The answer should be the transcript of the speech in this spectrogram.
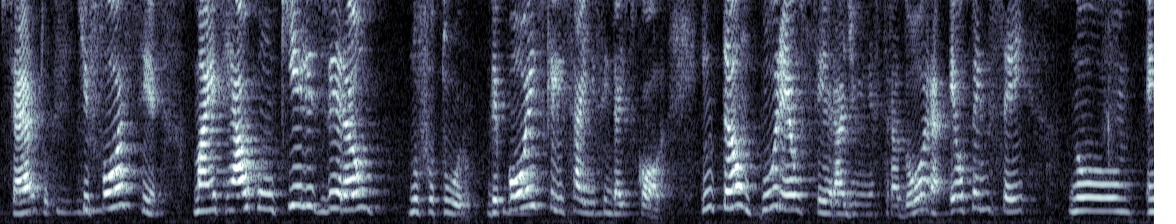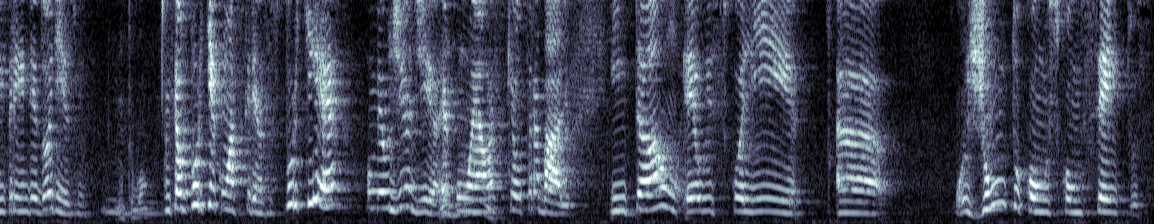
certo? Uhum. Que fosse mais real com o que eles verão no futuro, depois Sim. que eles saíssem da escola. Então, por eu ser administradora, eu pensei no empreendedorismo. Muito bom. Então, por que com as crianças? Porque é o meu dia a dia, é com uhum. elas que eu trabalho. Então, eu escolhi, uh, junto com os conceitos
